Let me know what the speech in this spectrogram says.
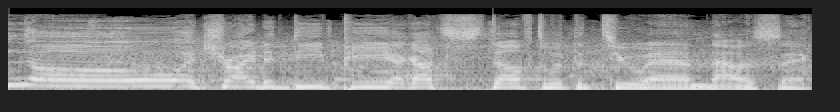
No, I tried to DP. I got stuffed with the 2M. That was sick.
